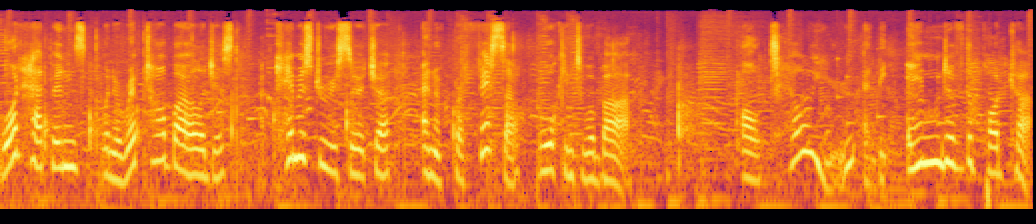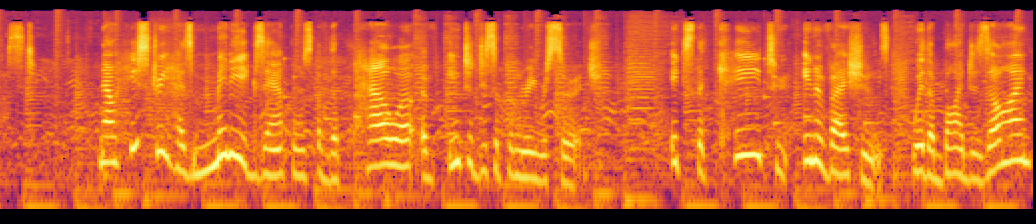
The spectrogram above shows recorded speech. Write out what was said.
What happens when a reptile biologist, a chemistry researcher, and a professor walk into a bar? I'll tell you at the end of the podcast. Now, history has many examples of the power of interdisciplinary research. It's the key to innovations, whether by design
